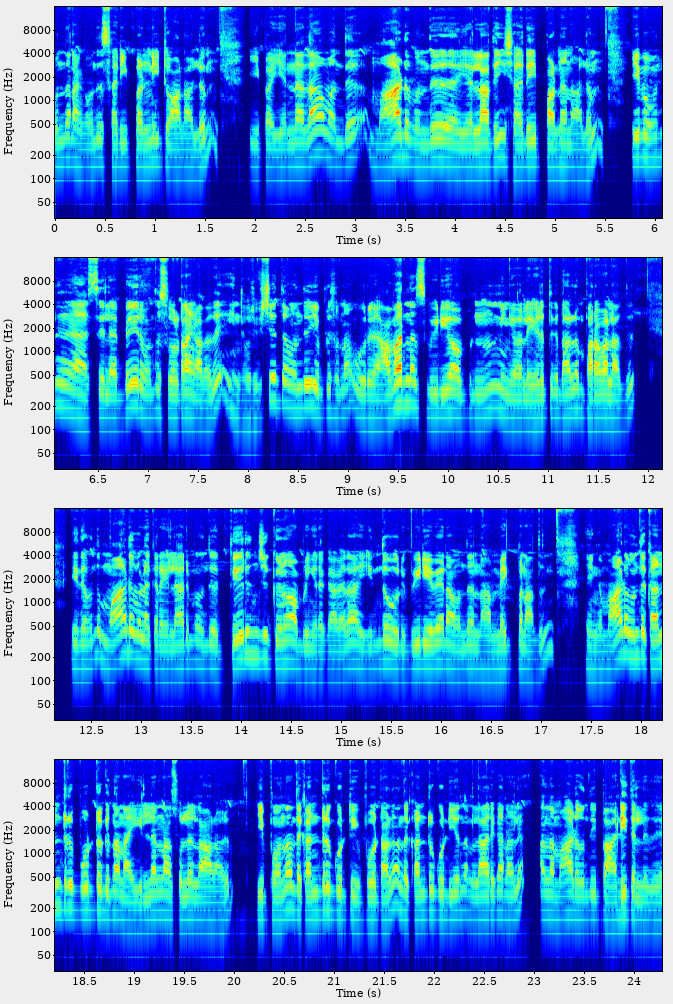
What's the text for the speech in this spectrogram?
வந்து நாங்கள் வந்து சரி பண்ணிட்டோம். ஆனாலும் இப்போ என்ன தான் வந்து மாடு வந்து எல்லாத்தையும் சரி பண்ணினாலும் இப்போ வந்து சில பேர் வந்து சொல்கிறாங்க அதாவது இந்த ஒரு விஷயத்த வந்து எப்படி சொன்னால் ஒரு அவேர்னஸ் வீடியோ அப்படின்னு நீங்கள் அதில் எடுத்துக்கிட்டாலும் பரவாயில்லாது. இதை வந்து மாடு வளர்க்குற எல்லாருமே வந்து தெரிஞ்சுக்கணும் அப்படிங்கிறக்காக தான் இந்த ஒரு வீடியோவே நான் வந்து நான் மேக் பண்ணாது. எங்கள் மாடு வந்து கன்று போட்டிருக்கு தான் நான் இல்லைன்னு நான் சொல்லலை ஆனாலும் இப்போ வந்து அந்த கன்றுக்குட்டி போட்டாலும் அந்த கன்றுக்குட்டி வந்து நல்லா இருக்கனால அந்த மாடு வந்து இப்போ அடி தள்ளுது.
